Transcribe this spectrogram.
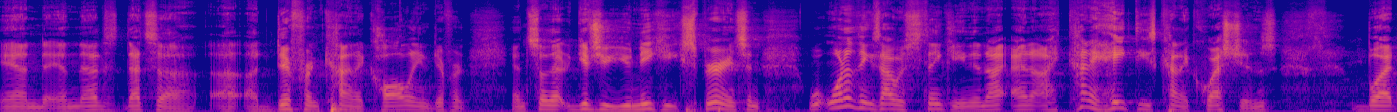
and and that's that's a, a, different kind of calling, different, and so that gives you unique experience. And w- one of the things I was thinking, and I and I kind of hate these kind of questions, but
